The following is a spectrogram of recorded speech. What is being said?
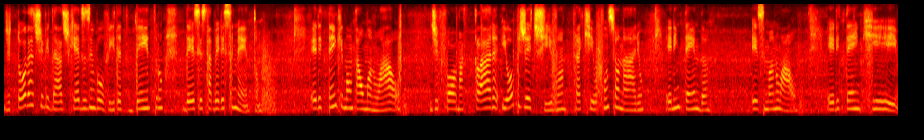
de toda a atividade que é desenvolvida dentro desse estabelecimento. Ele tem que montar um manual de forma clara e objetiva para que o funcionário ele entenda esse manual. Ele tem que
